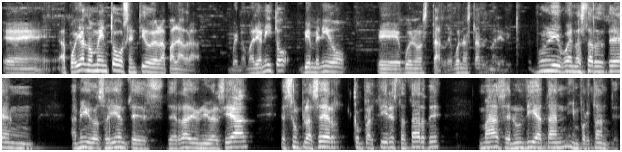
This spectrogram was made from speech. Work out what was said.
eh, apoyándome en todo sentido de la palabra. Bueno, Marianito, bienvenido. Eh, buenas tardes, buenas tardes, Marianito. Muy buenas tardes, amigos oyentes de Radio Universidad. Es un placer compartir esta tarde, más en un día tan importante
